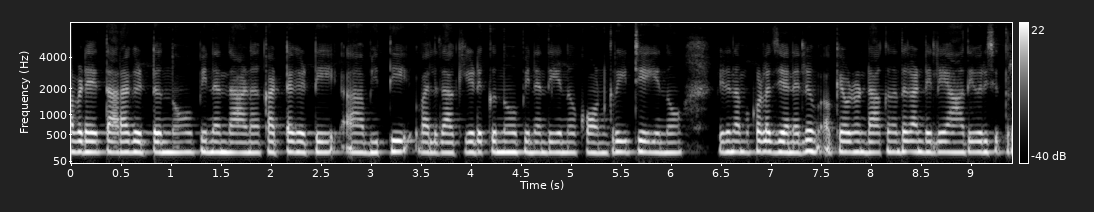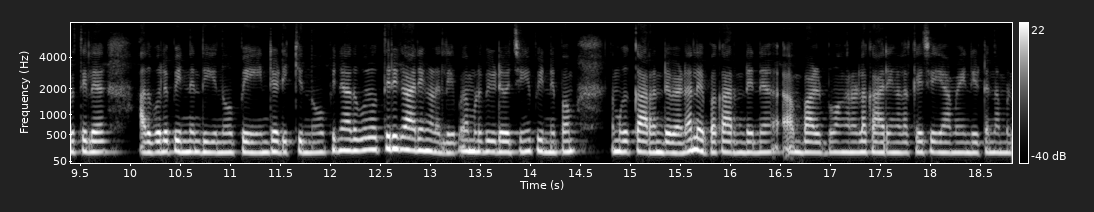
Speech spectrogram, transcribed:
അവിടെ തറ കെട്ടുന്നു പിന്നെന്താണ്? കട്ട കെട്ടി ഭിത്തി വലുതാക്കി എടുക്കുന്നു പിന്നെ എന്ത് ചെയ്യുന്നു? കോൺക്രീറ്റ് ചെയ്യുന്നു. പിന്നെ നമുക്കുള്ള ജനലും ഒക്കെ അവിടെ ഉണ്ടാക്കുന്നത് കണ്ടില്ലേ? ആദ്യം ഒരു ചിത്രത്തിൽ അതുപോലെ പിന്നെ എന്ത് ചെയ്യുന്നു? പെയിന്റ് അടിക്കുന്നു. പിന്നെ അതുപോലെ ഒത്തിരി കാര്യങ്ങളല്ലേ? ഇപ്പോൾ നമ്മൾ വീട് വെച്ചെങ്കിൽ പിന്നെ ഇപ്പം നമുക്ക് കറണ്ട് വേണം അല്ലേ? ഇപ്പോൾ കറണ്ടിന് ബൾബും അങ്ങനെയുള്ള കാര്യങ്ങളൊക്കെ ചെയ്യാൻ വേണ്ടിയിട്ട് നമ്മൾ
